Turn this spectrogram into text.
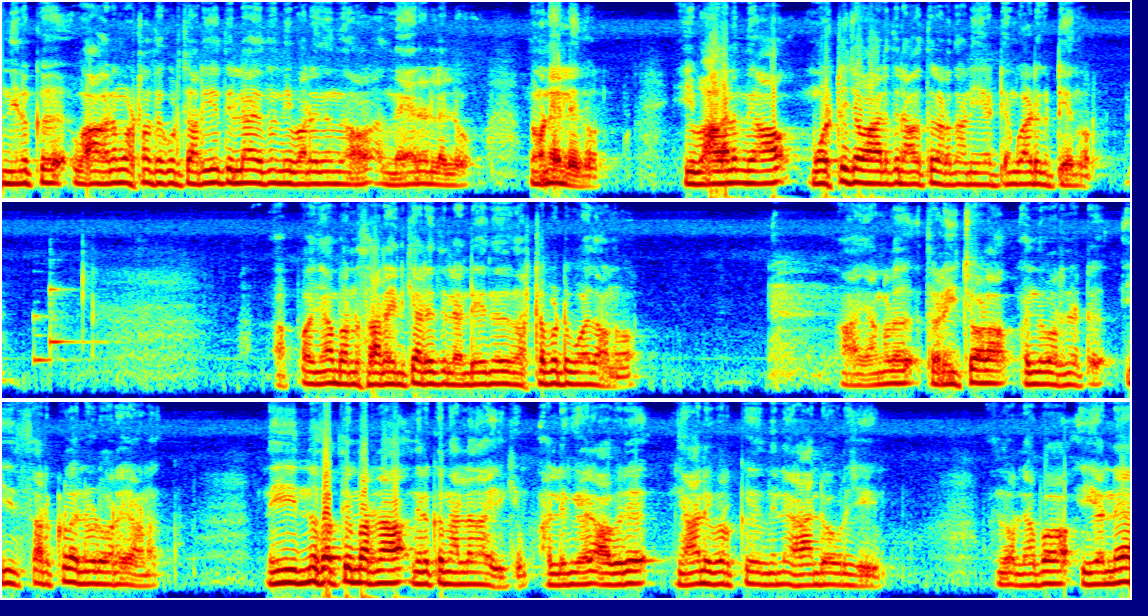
നിനക്ക് വാഹന മോഷണത്തെക്കുറിച്ച് അറിയത്തില്ല എന്ന് നീ പറയുന്നത് നേരല്ലല്ലോ നുണയല്ലേ എന്ന് പറഞ്ഞു. ഈ വാഹനം ആ മോഷ്ടിച്ച വാഹനത്തിനകത്ത് കിടന്നാണ് ഈ എ ടി എം കാർഡ് കിട്ടിയെന്ന് പറഞ്ഞു. അപ്പോൾ ഞാൻ പറഞ്ഞു സാറേ എനിക്കറിയത്തില്ല എന്റെ കയ്യിൽ നിന്ന് നഷ്ടപ്പെട്ടു ആ ഞങ്ങൾ തെളിയിച്ചോളാം എന്ന് പറഞ്ഞിട്ട് ഈ സർക്കിൾ എന്നോട് പറയാണ് നീ ഇന്ന് സത്യം പറഞ്ഞാൽ നിനക്ക് നല്ലതായിരിക്കും അല്ലെങ്കിൽ അവർ ഞാൻ ഇവർക്ക് നിന്നെ ഹാൻഡ് ഓവർ ചെയ്യും എന്ന് പറഞ്ഞു. അപ്പോൾ എന്നെ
